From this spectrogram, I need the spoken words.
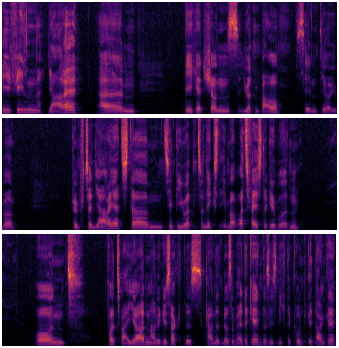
Die vielen Jahre, ähm, die ich jetzt schon Jurten baue, sind ja über 15 Jahre jetzt, ähm, sind die Jurten zunächst immer ortsfester geworden. Und vor zwei Jahren habe ich gesagt, das kann nicht mehr so weitergehen, das ist nicht der Grundgedanke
